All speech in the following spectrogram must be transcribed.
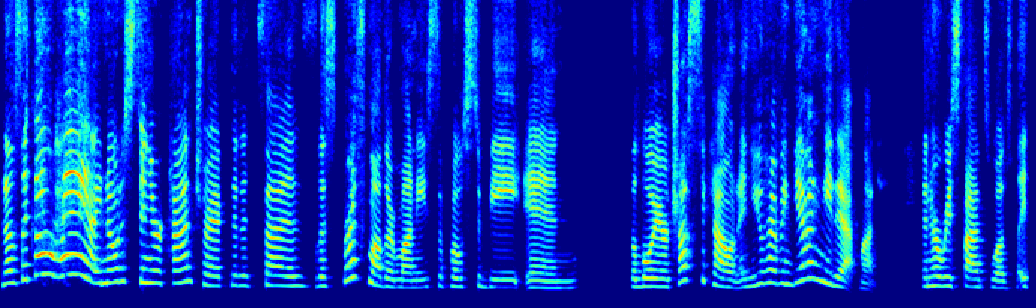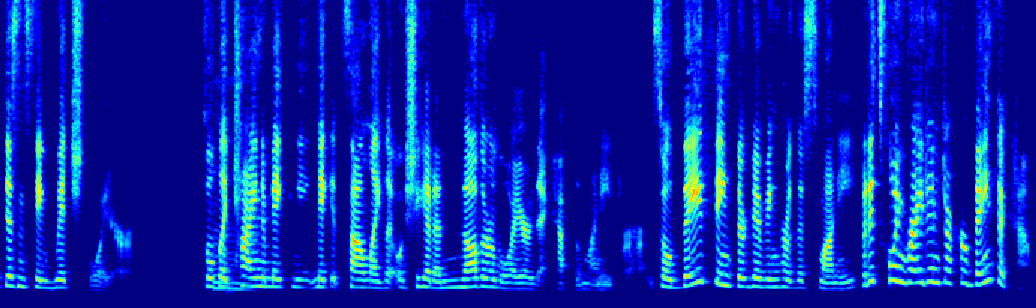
And I was like, oh, hey, I noticed in your contract that it says this birth mother money is supposed to be in the lawyer trust account and you haven't given me that money. And her response was, it doesn't say which lawyer. So mm. like trying to make me make it sound like, like, oh, she had another lawyer that kept the money for her. So they think they're giving her this money, but it's going right into her bank account.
